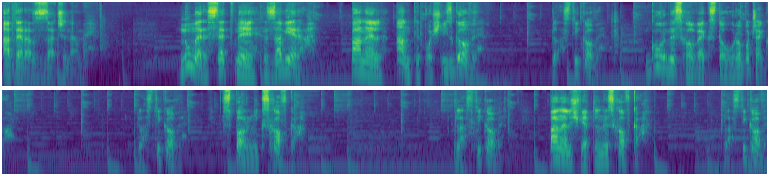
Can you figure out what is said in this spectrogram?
A teraz zaczynamy. Numer setny zawiera panel antypoślizgowy, plastikowy, górny schowek stołu roboczego, plastikowy, wspornik schowka, plastikowy, panel świetlny schowka, plastikowy,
